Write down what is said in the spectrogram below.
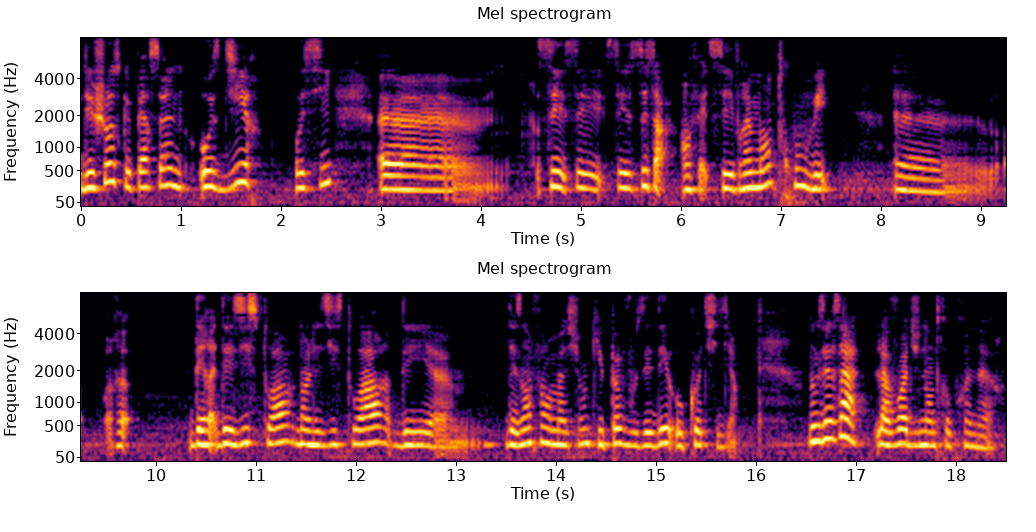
des choses que personne ose dire aussi. Euh, c'est ça, en fait. C'est vraiment trouver euh, des, histoires, dans les histoires, des, euh, des informations qui peuvent vous aider au quotidien. Donc c'est ça, la voix d'une entrepreneur.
